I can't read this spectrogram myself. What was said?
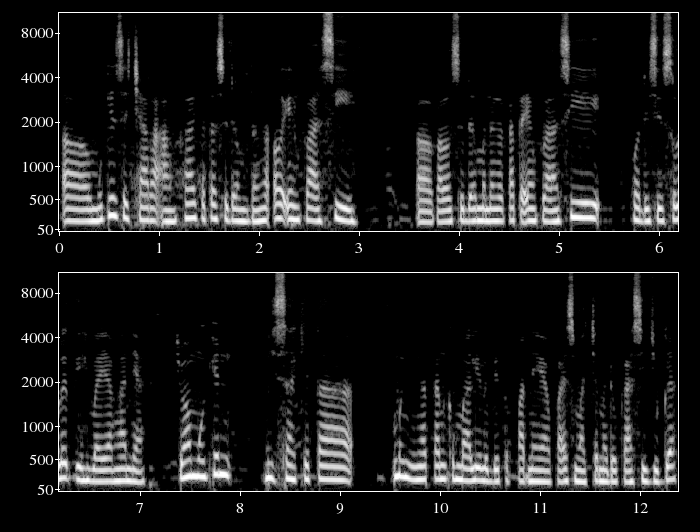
Uh, mungkin secara angka kita sudah mendengar oh inflasi. Uh, kalau sudah mendengar kata inflasi kondisi sulit nih bayangannya. Cuma mungkin bisa kita mengingatkan kembali lebih tepatnya ya Pak semacam edukasi juga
